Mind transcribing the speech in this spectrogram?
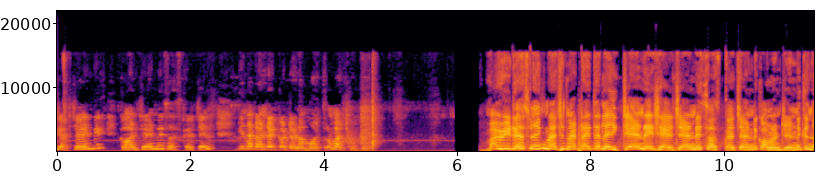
చేయండి షేర్ చేయండి కామెంట్ చేయండి. సబ్స్క్రైబ్ చేయండి కింద కంటెంట్ కొట్టడం మాత్రం మర్చిపోకండి. మా వీడియోస్ మీకు నచ్చినట్టయితే లైక్ చేయండి షేర్ చేయండి సబ్స్క్రైబ్ చేయండి కామెంట్ చేయండి. కింద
